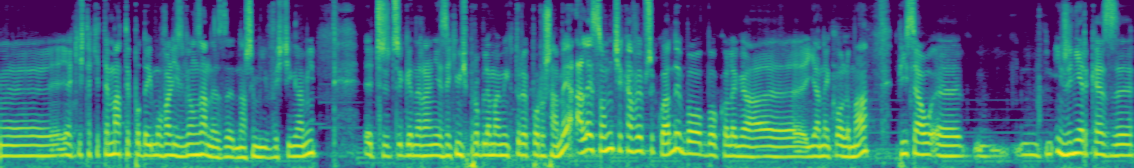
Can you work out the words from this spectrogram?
e, jakieś takie tematy podejmowali związane z naszymi wyścigami, y, czy, czy generalnie z jakimiś problemami, które poruszamy, ale są ciekawe przykłady, bo, bo kolega Janek Olma pisał e, inżynierkę z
